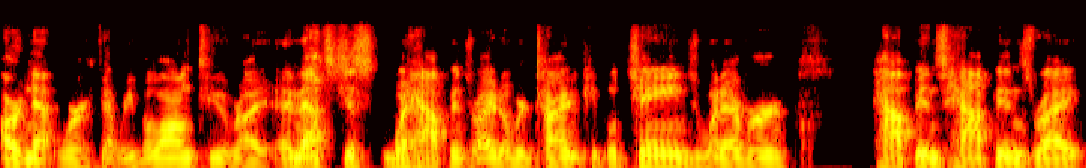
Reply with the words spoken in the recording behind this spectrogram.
our network that we belong to, right? And that's just what happens, right? Over time, people change, whatever happens, happens, right?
